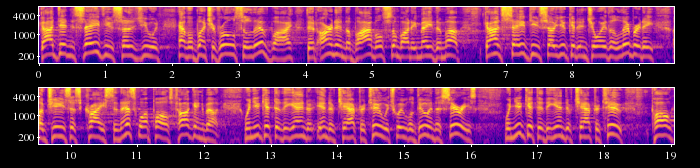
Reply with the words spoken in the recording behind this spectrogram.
God didn't save you so that you would have a bunch of rules to live by that aren't in the Bible. Somebody made them up. God saved you so you could enjoy the liberty of Jesus Christ. And that's what Paul's talking about. When you get to the end, end of chapter 2, which we will do in this series, when you get to the end of chapter 2, Paul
